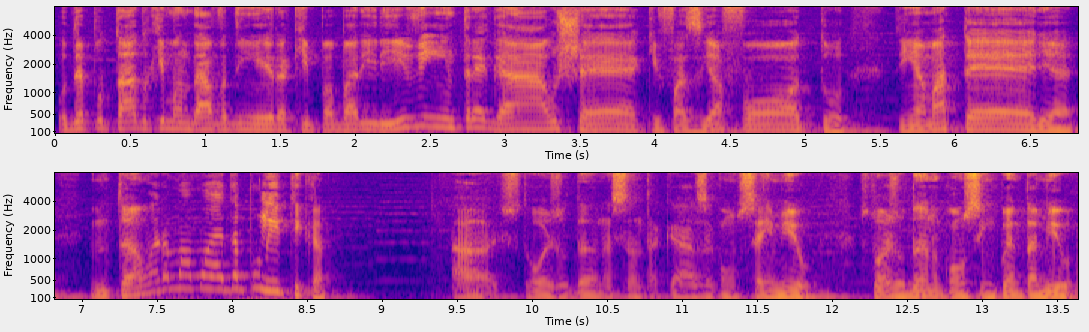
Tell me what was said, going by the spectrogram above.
o deputado que mandava dinheiro aqui para Bariri vinha entregar o cheque, fazia foto, tinha matéria. Então era uma moeda política. Ah, estou ajudando a Santa Casa com 100 mil, estou ajudando com 50 mil,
